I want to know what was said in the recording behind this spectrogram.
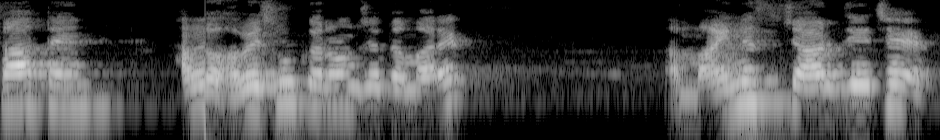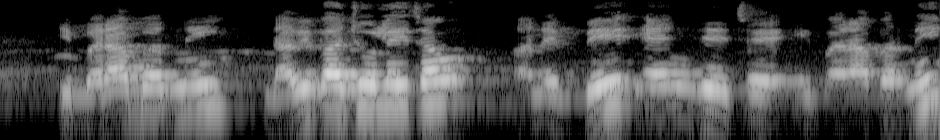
સાત એન. હવે હવે શું કરવાનું છે તમારે? આ માઇનસ ચાર જે છે, એ બરાબરની ડાબી બાજુ લઈ જાઓ અને બે એન જે છે, એ બરાબરની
